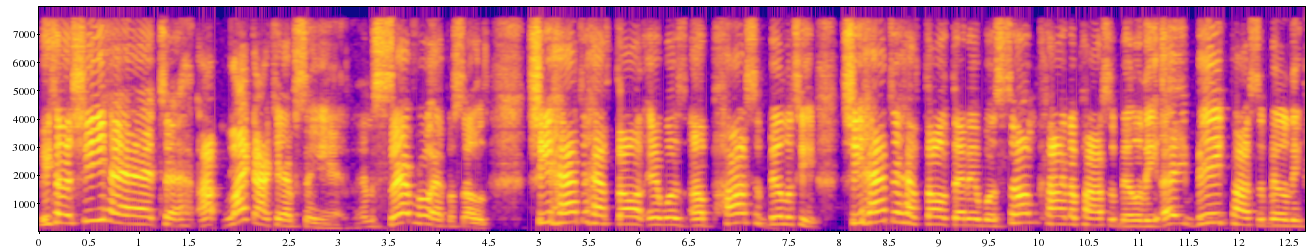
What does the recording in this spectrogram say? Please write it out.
because she had to, like I kept saying in several episodes, she had to have thought it was a possibility. She had to have thought that it was some kind of possibility, a big possibility.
